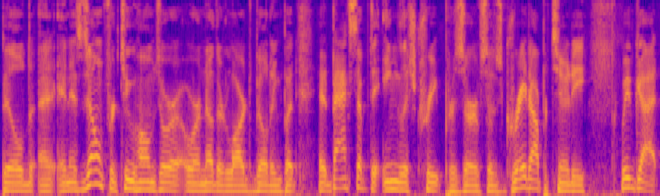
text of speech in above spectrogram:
build, uh, and it's zoned for two homes or, or another large building, but it backs up to English Creek Preserve, so it's a great opportunity. We've got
